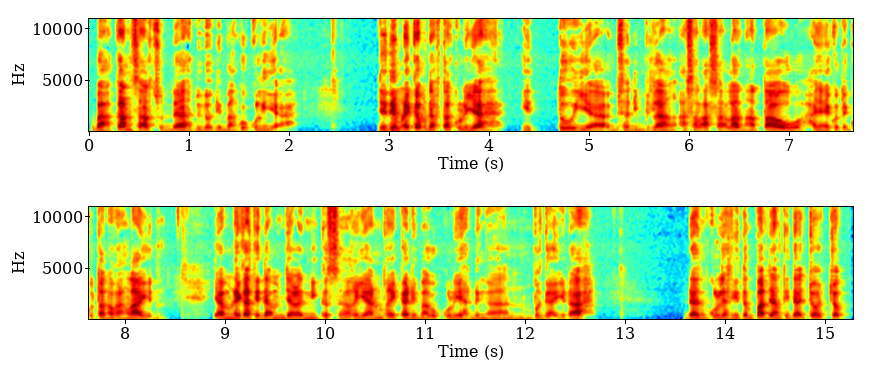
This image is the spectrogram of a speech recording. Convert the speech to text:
bahkan saat sudah duduk di bangku kuliah. Jadi mereka mendaftar kuliah itu ya bisa dibilang asal-asalan atau hanya ikut-ikutan orang lain. Ya mereka tidak menjalani keseharian mereka di bangku kuliah dengan bergairah. Dan kuliah di tempat yang tidak cocok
